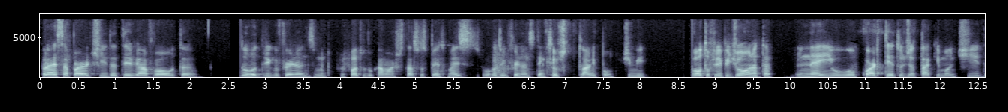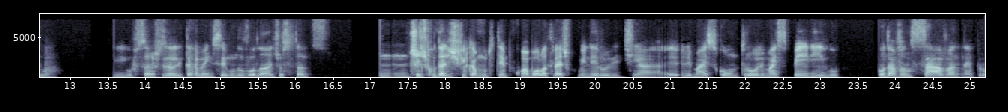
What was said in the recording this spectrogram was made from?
para essa partida, teve a volta do Rodrigo Fernandes, muito por falta do Camacho estar suspenso, mas o Rodrigo Fernandes tem que ser o titular em ponto. O time volta o Felipe Jonathan, né? E o quarteto de ataque mantido. E o Sanches ali também de segundo volante. O Santos hum, tinha dificuldade de ficar muito tempo com a bola. O Atlético Mineiro ele tinha ele mais controle, mais perigo quando avançava né, para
